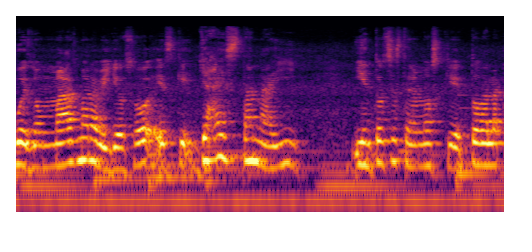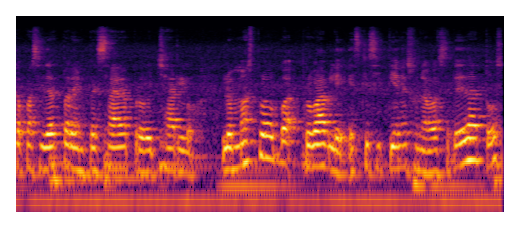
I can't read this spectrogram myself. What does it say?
pues lo más maravilloso es que ya están ahí y entonces tenemos que toda la capacidad para empezar a aprovecharlo. Lo más probable es que si tienes una base de datos,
